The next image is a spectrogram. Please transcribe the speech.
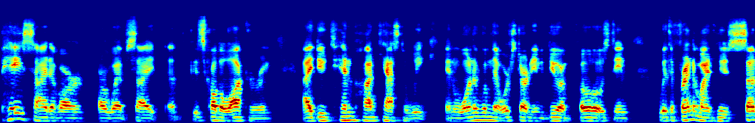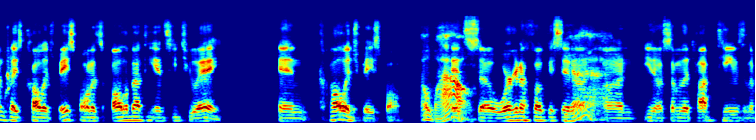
pay side of our our website, uh, it's called the Locker Room. I do 10 podcasts a week, and one of them that we're starting to do, I'm co-hosting with a friend of mine whose son plays college baseball, and it's all about the NC2A and college baseball. Oh, And wow. so we're going to focus in on Yeah, on you know some of the top teams and the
